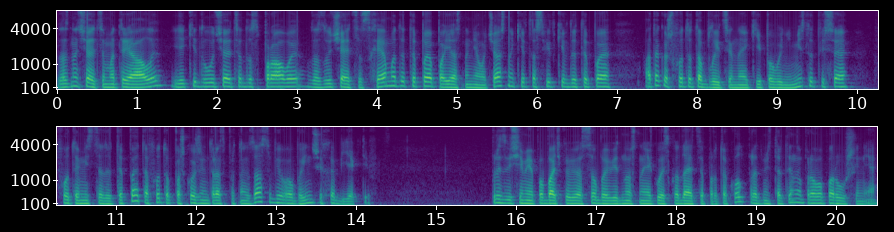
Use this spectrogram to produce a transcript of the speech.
Зазначаються матеріали, які долучаються до справи, зазвичай це схема ДТП, пояснення учасників та свідків ДТП, а також фототаблиці, на якій повинні міститися фото місця ДТП та фото пошкоджень транспортних засобів або інших об'єктів. Прізвище ім'я по батькові особи, відносно якої складається протокол про адміністративне правопорушення.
